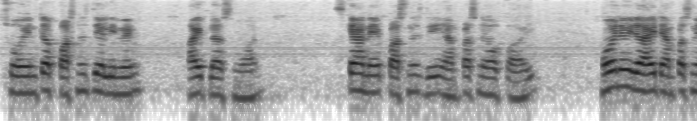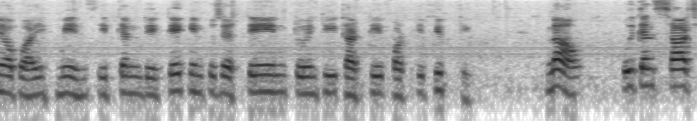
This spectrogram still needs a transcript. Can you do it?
So enter percentage d element i plus 1 scanf percentage d ampersand of i when we write ampersand of i means it can take inputs as 10, 20, 30, 40, 50. Now we can search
